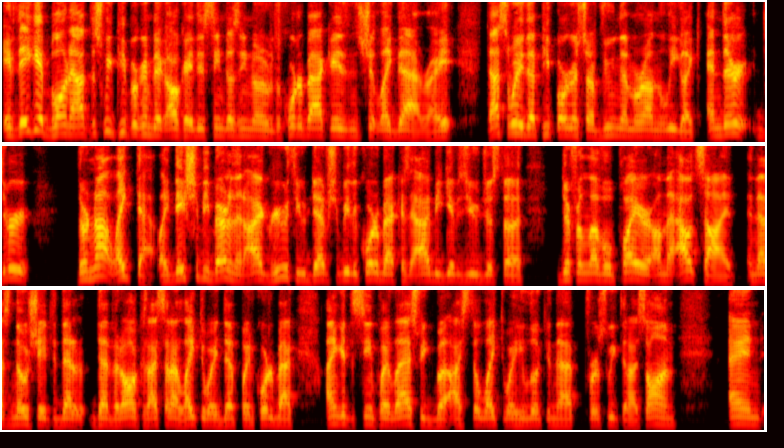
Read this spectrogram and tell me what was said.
If they get blown out this week, people are gonna be like, okay, this team doesn't even know who the quarterback is and shit like that, right? That's the way that people are gonna start viewing them around the league. Like, and they're they're they're not like that. Like they should be better than. I agree with you. Dev should be the quarterback because Abby gives you just a different level player on the outside, and that's no shade to Dev, Dev at all. Because I said I liked the way Dev played quarterback. I didn't get to see him play last week, but I still liked the way he looked in that first week that I saw him. And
